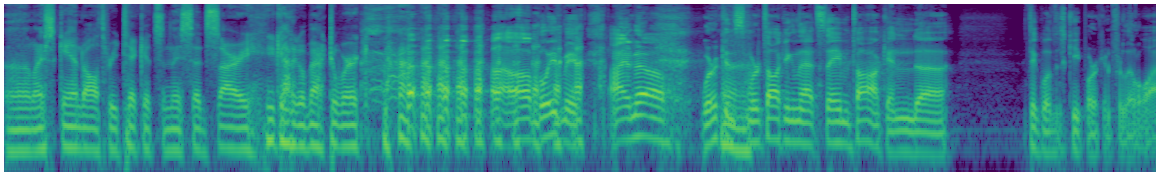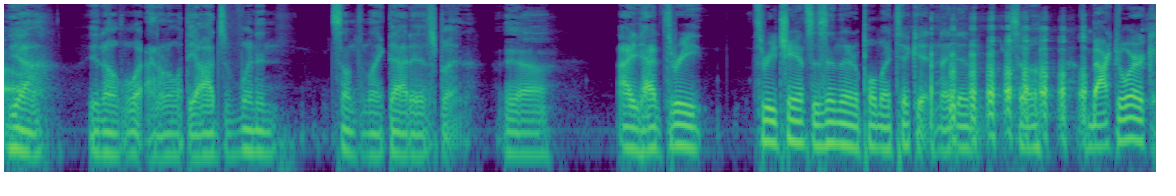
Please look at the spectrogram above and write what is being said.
Um, I scanned all three tickets and they said, "Sorry, you got to go back to work." oh, believe me, I know. We're Uh. we're talking that same talk, and uh, I think we'll just keep working for a little while. yeah, you know what? I don't know what the odds of winning something like that is, but Yeah. I had three three chances in there to pull my ticket, and I didn't. so I'm back to work.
